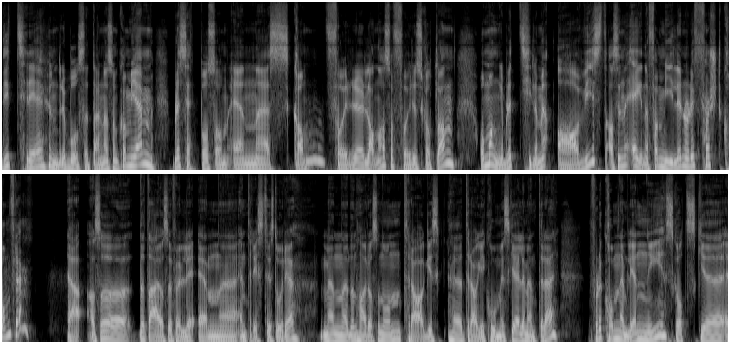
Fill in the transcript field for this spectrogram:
De 300 bosetterne som kom hjem, ble sett på som en eh, skam for landet, altså for Skottland. Og mange ble til og med avvist av sine egne familier når de først kom frem. Ja, altså, Dette er jo selvfølgelig en, eh, en trist historie, men den har også noen tragisk, eh, tragikomiske elementer her. For det kom nemlig en ny skotsk eh,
